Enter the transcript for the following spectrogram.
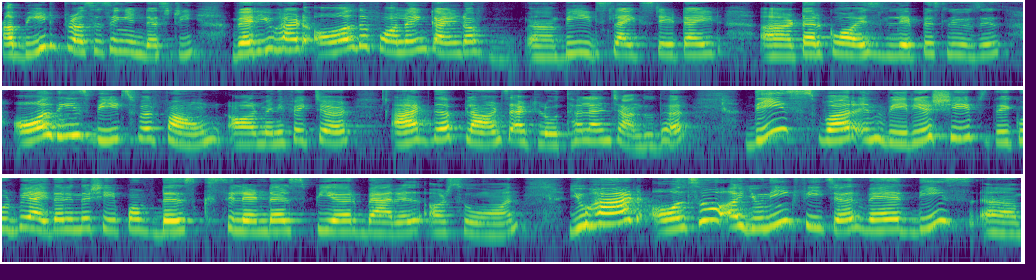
a bead processing industry where you had all the following kind of uh, beads like steatite, uh, turquoise, lapis lazuli. All these beads were found or manufactured at the plants at Lothal and Chandudar. These were in various shapes. They could be either in the shape of disc, cylinder, spear, barrel or so on. You had also a unique feature where these uh,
